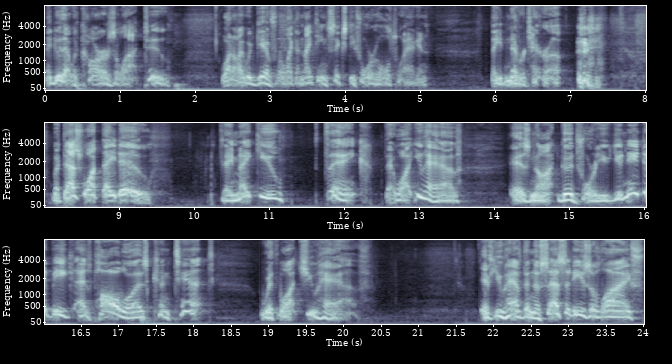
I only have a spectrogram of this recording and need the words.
They do that with cars a lot too. What I would give for like a 1964 Volkswagen, they'd never tear up. but that's what they do. They make you think that what you have is not good for you. You need to be, as Paul was, content with what you have. If you have the necessities of life,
